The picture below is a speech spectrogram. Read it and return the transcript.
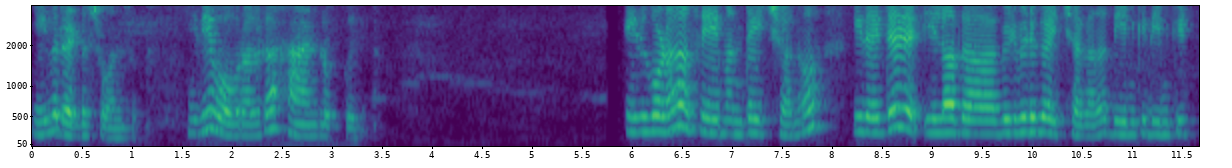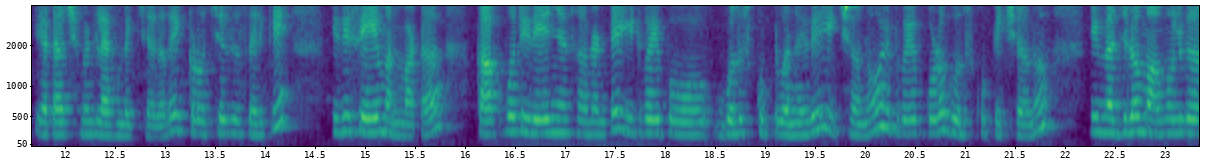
ఇవి రెడ్ స్టోన్స్. ఇది ఓవరాల్గా హ్యాండ్ లుక్ ఇది. ఇది కూడా సేమ్ అంతే ఇచ్చాను. ఇదైతే ఇలాగా విడివిడిగా ఇచ్చా కదా దీనికి దీనికి అటాచ్మెంట్ లేకుండా ఇచ్చా కదా ఇక్కడ వచ్చేసేసరికి ఇది సేమ్ అనమాట కాకపోతే ఇది ఏం చేశానంటే ఇటువైపు గొలుసు కుట్టు అనేది ఇచ్చాను. ఇటువైపు కూడా గొలుసు కుట్టు ఇచ్చాను. ఈ మధ్యలో మామూలుగా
